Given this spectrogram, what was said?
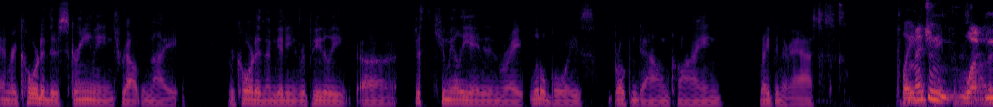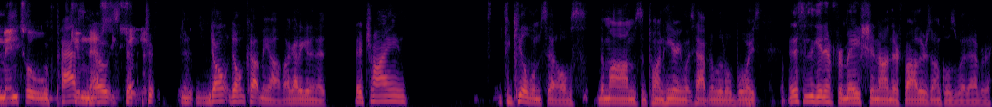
and recorded their screaming throughout the night. Recorded them getting repeatedly uh, just humiliated and raped. Little boys broken down, crying, raping their ass. Played Imagine their what mothers. mental gymnastics. to- to- don't don't cut me off. I got to get in this. They're trying to kill themselves. The moms, upon hearing what's happened to little boys, and this is to get information on their fathers, uncles, whatever,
